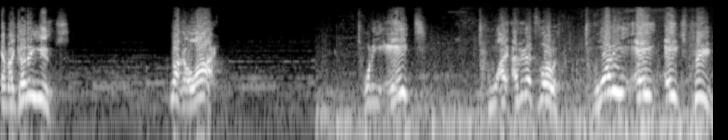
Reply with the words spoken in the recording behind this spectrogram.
am I gonna use? I'm not gonna lie. 28? Tw- I think that's lowest. 28 HP.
